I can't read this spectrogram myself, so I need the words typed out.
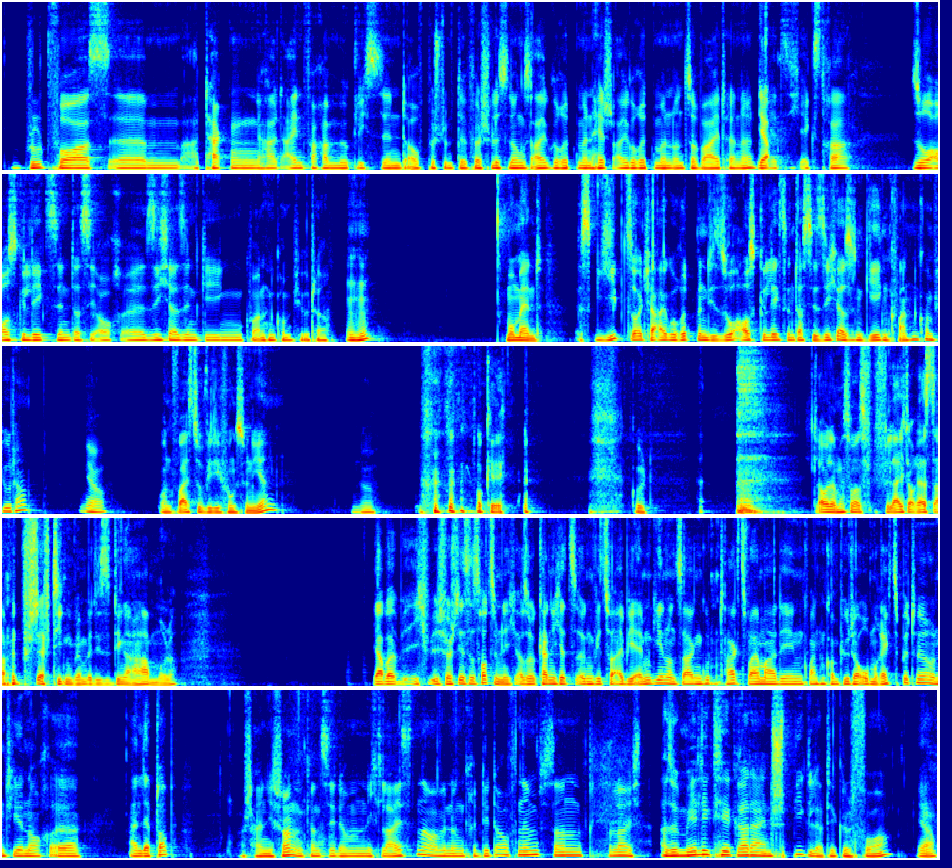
Brute Force ähm, Attacken halt einfacher möglich sind auf bestimmte Verschlüsselungsalgorithmen, Hash-Algorithmen und so weiter, ne? die ja. jetzt nicht extra so ausgelegt sind, dass sie auch äh, sicher sind gegen Quantencomputer. Mhm. Moment, es gibt solche Algorithmen, die so ausgelegt sind, dass sie sicher sind gegen Quantencomputer? Ja. Und weißt du, wie die funktionieren? Nö. okay. Gut. Ich glaube, da müssen wir uns vielleicht auch erst damit beschäftigen, wenn wir diese Dinge haben, oder? Ja, aber ich, ich verstehe es jetzt trotzdem nicht. Also kann ich jetzt irgendwie zur IBM gehen und sagen, guten Tag, zweimal den Quantencomputer oben rechts bitte und hier noch äh, ein Laptop? Wahrscheinlich schon. Kannst du dir dann nicht leisten, aber wenn du einen Kredit aufnimmst, dann vielleicht. Also mir liegt hier gerade ein Spiegelartikel vor, ja.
